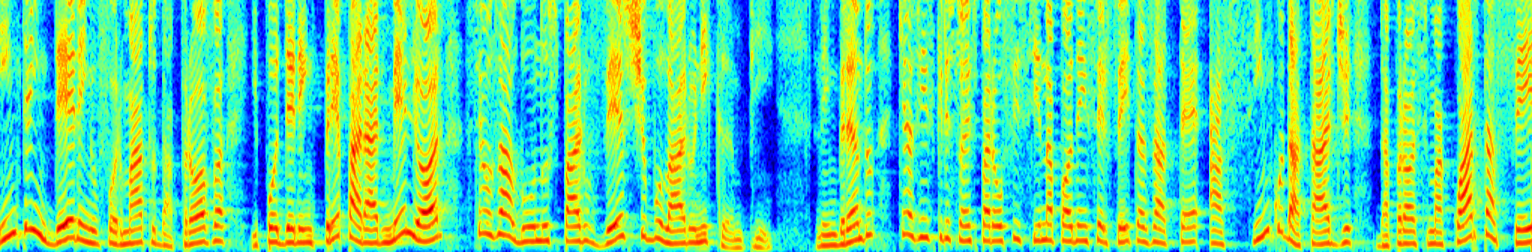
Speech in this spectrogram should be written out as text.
entenderem o formato da prova e poderem preparar melhor seus alunos para o vestibular Unicamp. Lembrando que as inscrições para a oficina podem ser feitas até às 5 da tarde da próxima quarta-feira,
